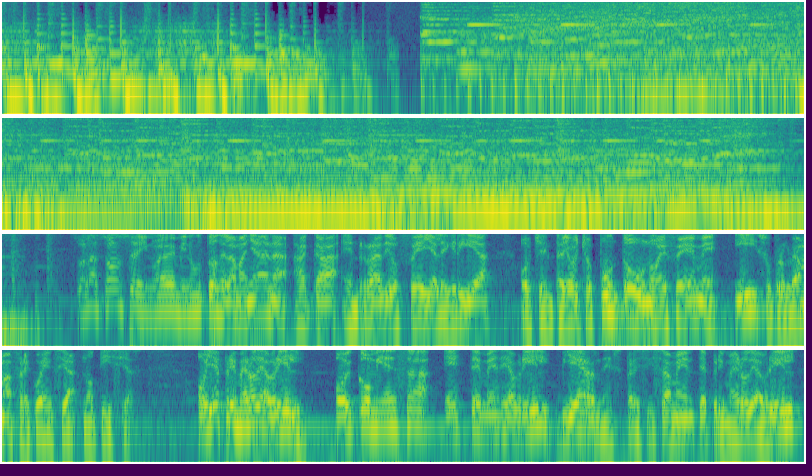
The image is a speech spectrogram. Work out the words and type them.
11 y 9 minutos de la mañana acá en Radio Fe y Alegría 88.1 FM y su programa Frecuencia Noticias. Hoy es primero de abril. Hoy comienza este mes de abril, viernes precisamente, primero de abril.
